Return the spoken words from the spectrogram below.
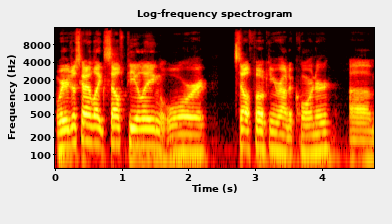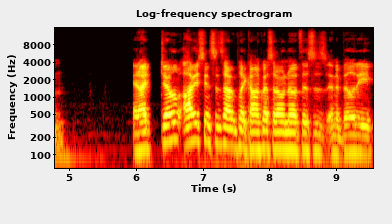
where you're just kind of like self peeling or self poking around a corner. Um, and I don't obviously since I haven't played Conquest, I don't know if this is an ability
